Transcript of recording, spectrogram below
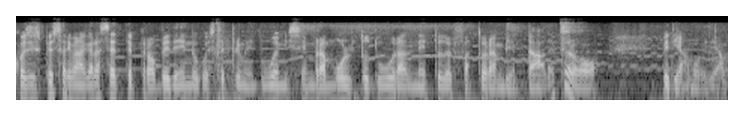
quasi spesso arriva una gara 7. Però vedendo queste prime due mi sembra molto dura al netto del fattore ambientale. Però vediamo, vediamo.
